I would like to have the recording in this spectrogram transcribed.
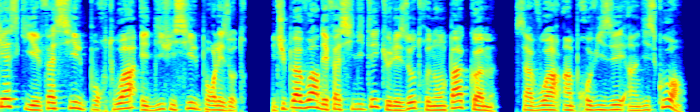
Qu'est-ce qui est facile pour toi et difficile pour les autres? Et tu peux avoir des facilités que les autres n'ont pas comme savoir improviser un discours,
